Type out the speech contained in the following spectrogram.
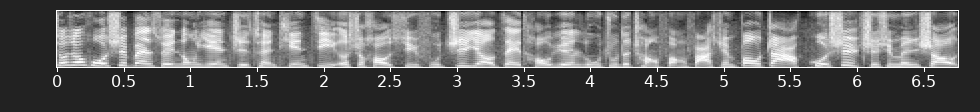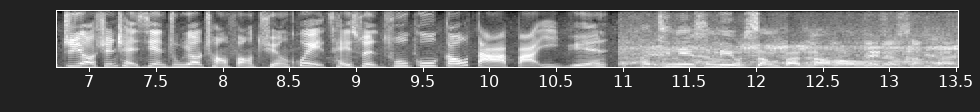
熊熊火势伴随浓烟直窜天际。二十号，旭富制药在桃园芦竹的厂房发生爆炸，火势持续闷烧。制药生产线主要厂房全毁，财损粗估高达八亿元。他今天是没有上班了哈，今天没有上班。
